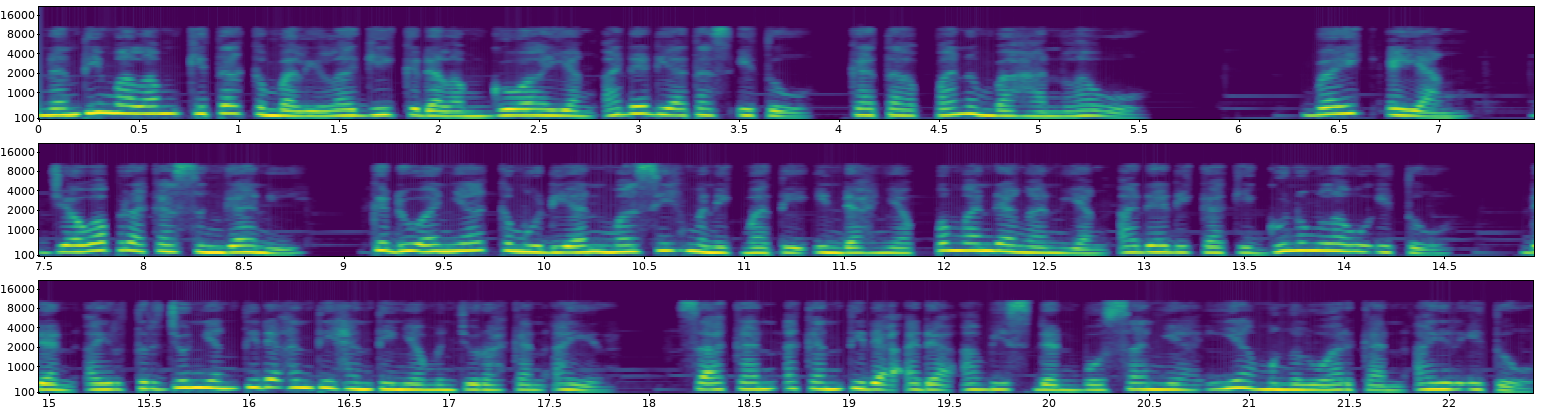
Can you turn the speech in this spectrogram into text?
nanti malam kita kembali lagi ke dalam goa yang ada di atas itu, kata Panembahan Lau. Baik Eyang, jawab Raka Senggani, Keduanya kemudian masih menikmati indahnya pemandangan yang ada di kaki Gunung Lau itu, dan air terjun yang tidak henti-hentinya mencurahkan air, seakan-akan tidak ada habis dan bosannya ia mengeluarkan air itu.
